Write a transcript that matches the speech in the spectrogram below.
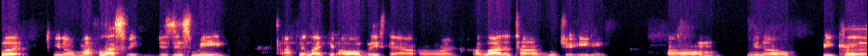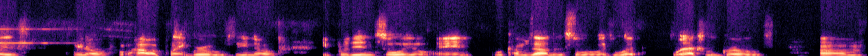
But you know, my philosophy is this me. I feel like it all based down on a lot of times what you're eating. Um, you know, because you know how a plant grows. You know, you put in soil and what comes out of the soil is what what actually grows. Um,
